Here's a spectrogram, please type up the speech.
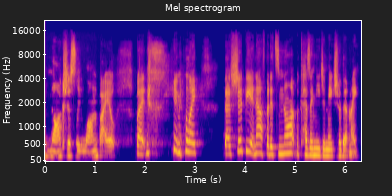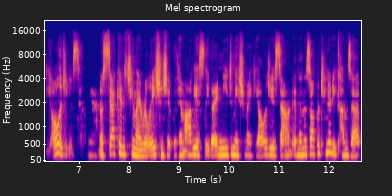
obnoxiously long bio, but you know, like that should be enough, but it's not because I need to make sure that my theology is sound. Yeah. Now, second to my relationship with him, obviously, but I need to make sure my theology is sound. And then this opportunity comes up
